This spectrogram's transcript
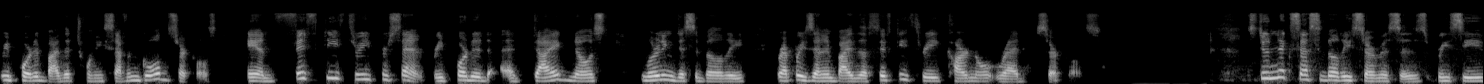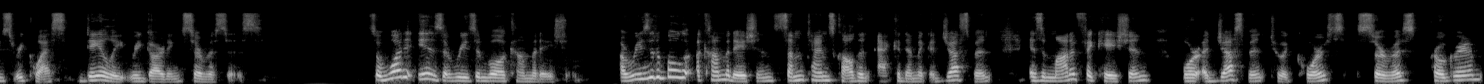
reported by the 27 gold circles. And 53% reported a diagnosed learning disability represented by the 53 cardinal red circles. Student Accessibility Services receives requests daily regarding services. So what is a reasonable accommodation? A reasonable accommodation, sometimes called an academic adjustment, is a modification or adjustment to a course, service, program,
